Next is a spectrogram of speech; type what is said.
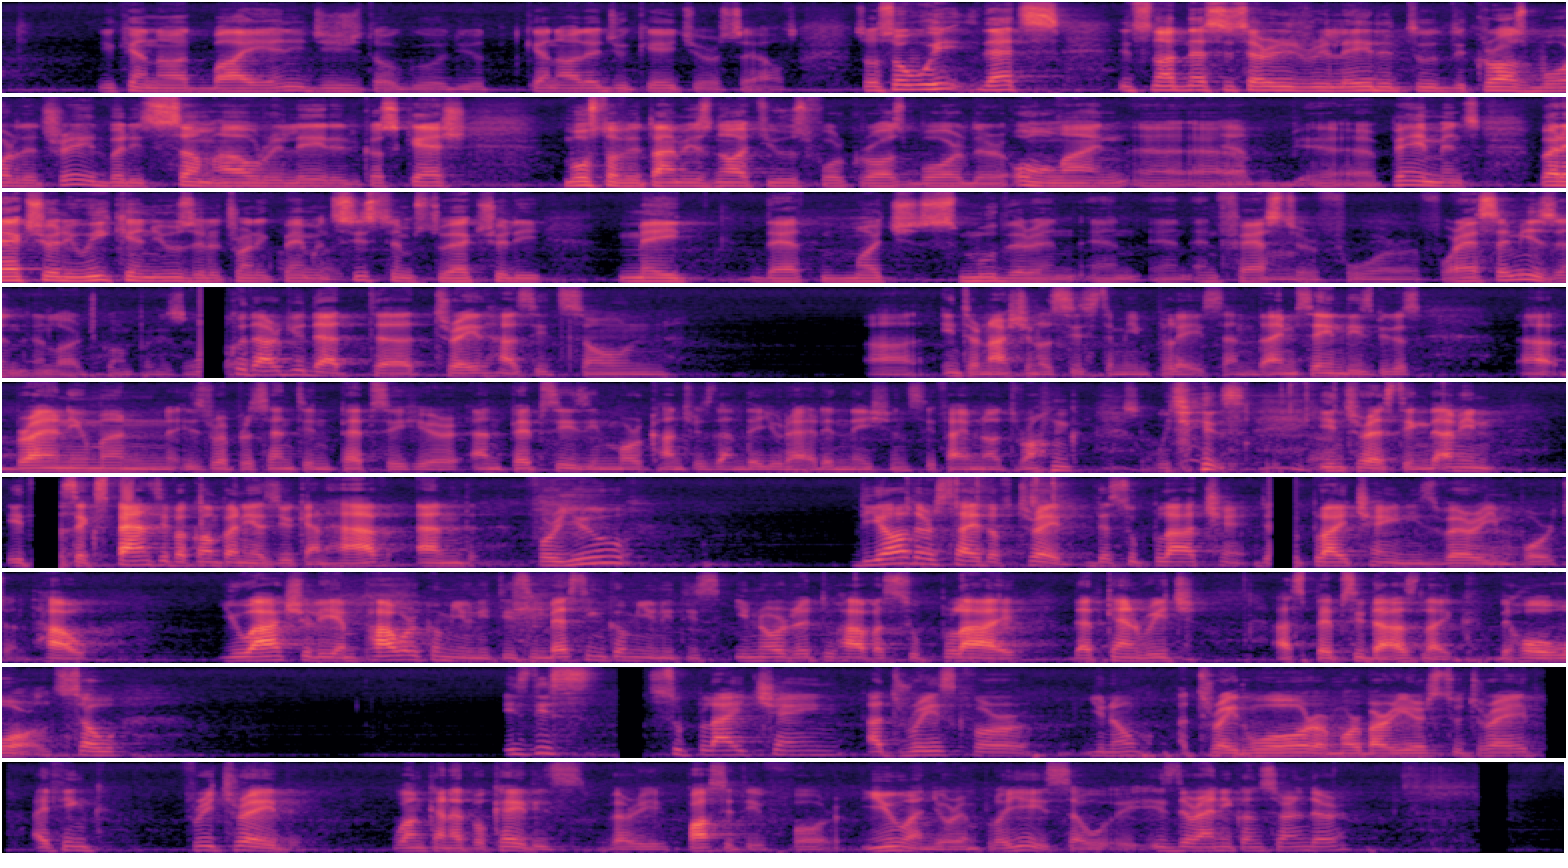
You cannot buy any digital good. You cannot educate yourselves. So, so we, that's, it's not necessarily related to the cross-border trade, but it's somehow related because cash most of the time is not used for cross-border online uh, uh, uh, payments, but actually we can use electronic payment systems to actually make that much smoother and, and, and, and faster for, for SMEs and, and large companies. as could argue that uh, trade has its own uh, international system in place. And I'm saying this because uh, Brian Newman is representing Pepsi here, and Pepsi is in more countries than the United Nations, if I'm not wrong, which is interesting. I mean, it's as expansive a company as you can have. And for you, the other side of trade, the supply chain, the supply chain is very important. How you actually empower communities, invest in communities in order to have a supply that can reach, as Pepsi does, like the whole world. So is this supply chain at risk for, you know, a trade war or more barriers to trade? I think free trade, one can advocate, is very positive for you and your employees. So is there any concern there?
